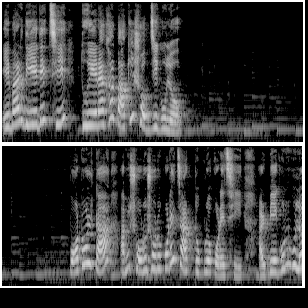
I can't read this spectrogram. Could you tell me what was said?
এবার দিয়ে দিচ্ছি ধুয়ে রাখা বাকি সবজিগুলো। পটলটা আমি সরু সরু করে চার টুকরো করেছি আর বেগুনগুলো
